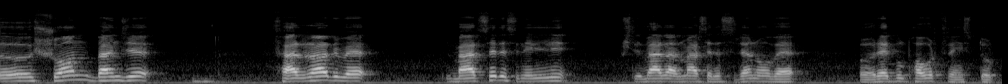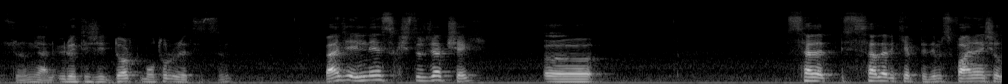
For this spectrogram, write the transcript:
e, şu an bence Ferrari ve Mercedes'in elini işte Ferrari, Mercedes, Renault ve e, Red Bull Powertrains dörtlüsünün yani üretici, dört motor üreticisinin bence eline en sıkıştıracak şey e, salary, salary cap dediğimiz financial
